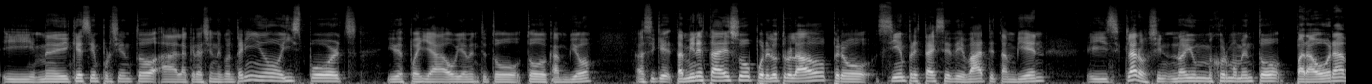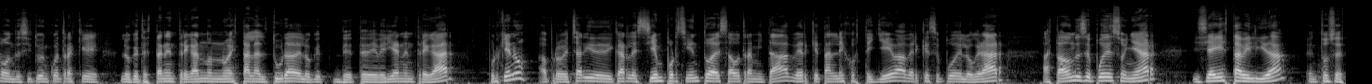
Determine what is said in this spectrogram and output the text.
y me dediqué 100% a la creación de contenido, esports y después ya obviamente todo, todo cambió. Así que también está eso por el otro lado, pero siempre está ese debate también. Y claro, si no hay un mejor momento para ahora donde si tú encuentras que lo que te están entregando no está a la altura de lo que te deberían entregar, ¿por qué no? Aprovechar y dedicarle 100% a esa otra mitad, ver qué tan lejos te lleva, ver qué se puede lograr, hasta dónde se puede soñar y si hay estabilidad, entonces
